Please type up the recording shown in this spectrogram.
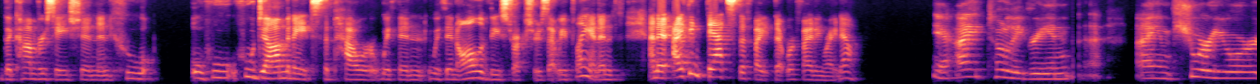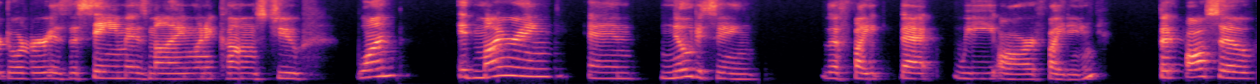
the conversation and who who who dominates the power within within all of these structures that we play in. And and I think that's the fight that we're fighting right now. Yeah i totally agree. And i am sure your daughter is the same as mine when it comes to one admiring and noticing the fight that we are fighting but also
